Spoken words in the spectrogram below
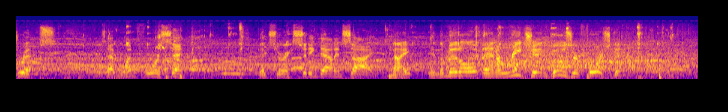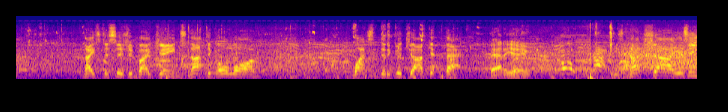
trips. There's that 1-4 set. Gadzuric sitting down inside. Knight in the middle and a reach in. Boozer forced it. Nice decision by James not to go long. Watson did a good job getting back. Battier. He's not shy, is he?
